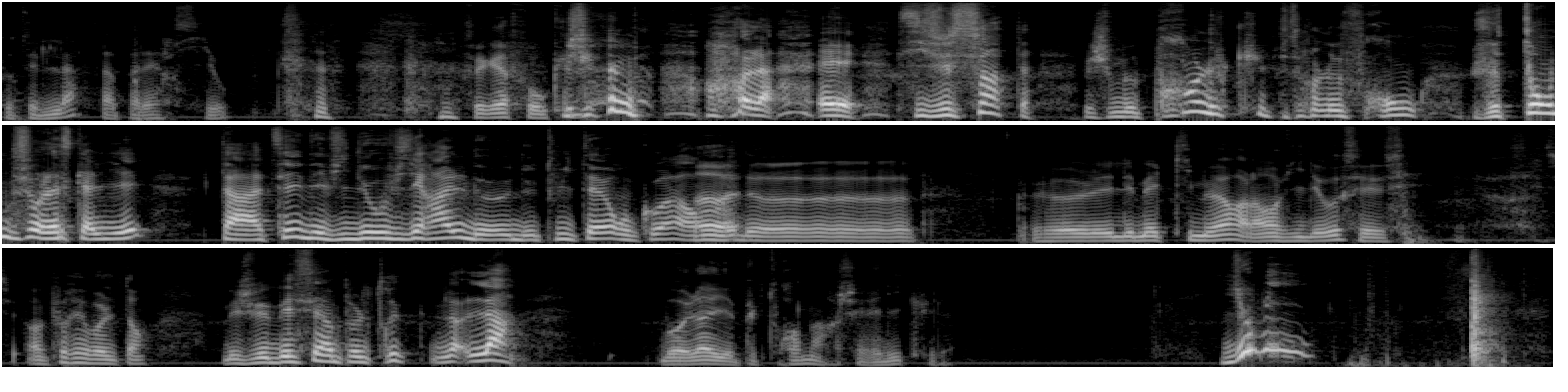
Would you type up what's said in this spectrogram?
Sauter de là, ça n'a pas l'air si haut. Fais gaffe au cul. Je Oh là, eh, si je saute, je me prends le cul dans le front, je tombe sur l'escalier. T'as, tu sais, des vidéos virales de, de Twitter ou quoi, en Ah ouais. mode euh, euh, les mecs qui meurent là en vidéo, c'est, un peu révoltant. Mais je vais baisser un peu le truc. Là, là. bon là, il n'y a plus que trois marches, c'est ridicule. Youpi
